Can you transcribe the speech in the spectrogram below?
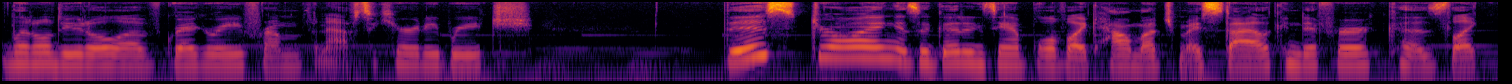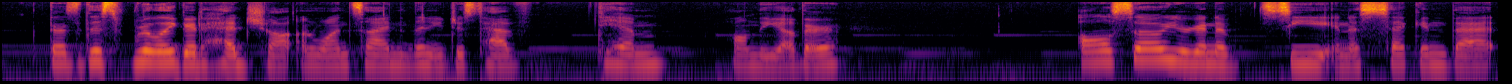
little doodle of Gregory from FNAF Security Breach. This drawing is a good example of like how much my style can differ because like there's this really good headshot on one side and then you just have him on the other. Also, you're gonna see in a second that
